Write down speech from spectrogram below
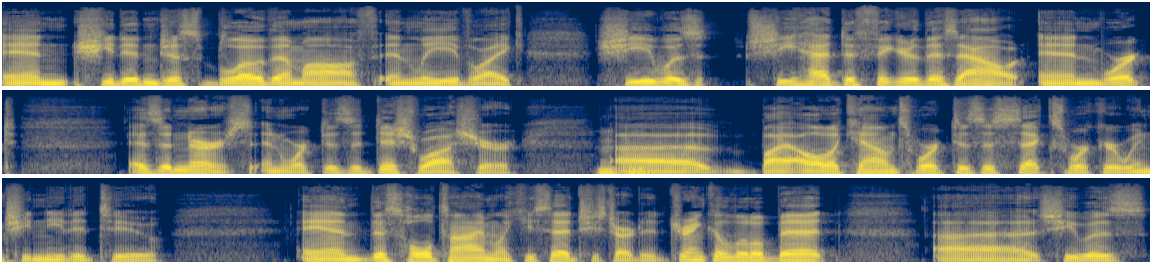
And she didn't just blow them off and leave. Like, she was, she had to figure this out and worked as a nurse and worked as a dishwasher. Uh, by all accounts, worked as a sex worker when she needed to. And this whole time, like you said, she started to drink a little bit. Uh, she was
